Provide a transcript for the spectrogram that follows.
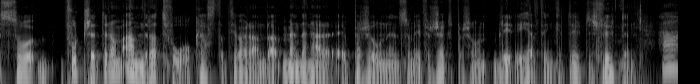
så fortsätter de andra två att kasta till varandra, men den här personen som är försöksperson blir helt enkelt utesluten. Ah.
